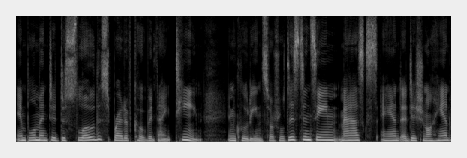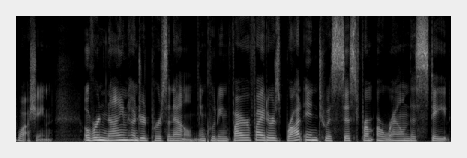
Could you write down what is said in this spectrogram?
implemented to slow the spread of COVID 19, including social distancing, masks, and additional hand washing. Over 900 personnel, including firefighters brought in to assist from around the state,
